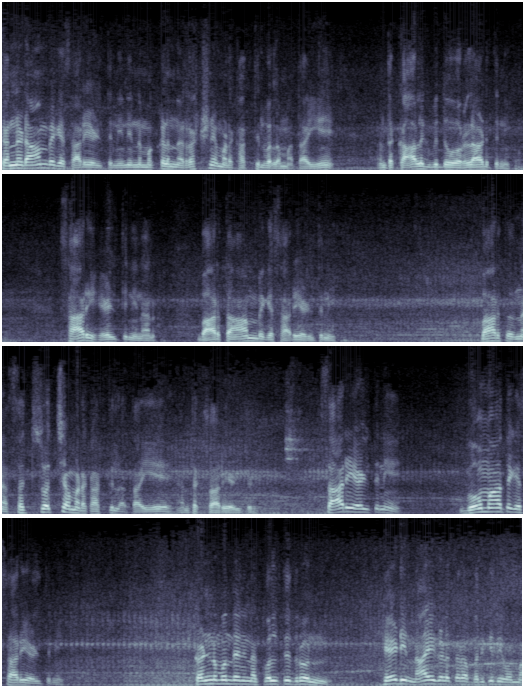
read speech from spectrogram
ಕನ್ನಡಾಂಬೆಗೆ ಸಾರಿ ಹೇಳ್ತೀನಿ, ನಿನ್ನ ಮಕ್ಕಳನ್ನ ರಕ್ಷಣೆ ಮಾಡೋಕ್ಕಾಗ್ತಿಲ್ವಲ್ಲಮ್ಮ ತಾಯಿ? ಅಂತ ಕಾಲಿಗೆ ಬಿದ್ದು ಹೊರಳಾಡ್ತೀನಿ ಸಾರಿ ಹೇಳ್ತೀನಿ ನಾನು. ಭಾರತಾಂಬೆಗೆ ಸಾರಿ ಹೇಳ್ತೀನಿ. ಭಾರತದನ್ನ ಸ್ವಚ್ಛ ಸ್ವಚ್ಛ ಮಾಡೋಕ್ಕಾಗ್ತಿಲ್ಲ ಆಗ್ತಿಲ್ಲ ತಾಯಿ ಅಂತ ಸಾರಿ ಹೇಳ್ತೀನಿ. ಸಾರಿ ಹೇಳ್ತೀನಿ. ಗೋಮಾತೆಗೆ ಸಾರಿ ಹೇಳ್ತೀನಿ. ಕಣ್ಣು ಮುಂದೆ ನಿನ್ನ ಕೊಲ್ತಿದ್ರು ಹೇಡಿ ನಾಯಿಗಳ ತರ ಬದುಕಿದೀವಮ್ಮ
